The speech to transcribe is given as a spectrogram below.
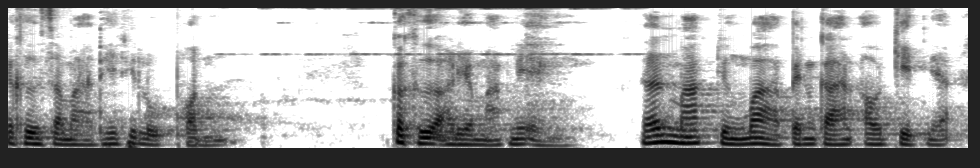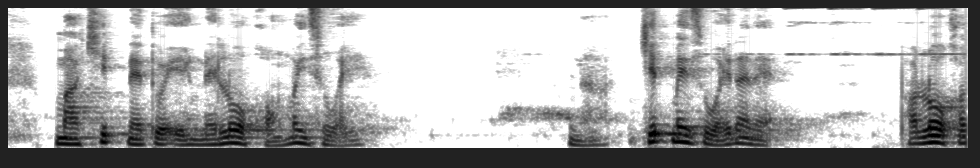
ก็คือสมาธิที่หลุดพ้น ก็คืออริยมรรคนี่เองดังนั้นมรรคจึงว่าเป็นการเอาจิตเนี่ยมาคิดในตัวเองในโลกของไม่สวยนะคิดไม่สวยนั่นแหละเพราะโลกเขา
